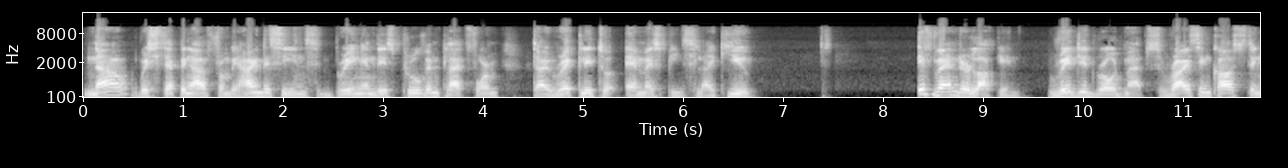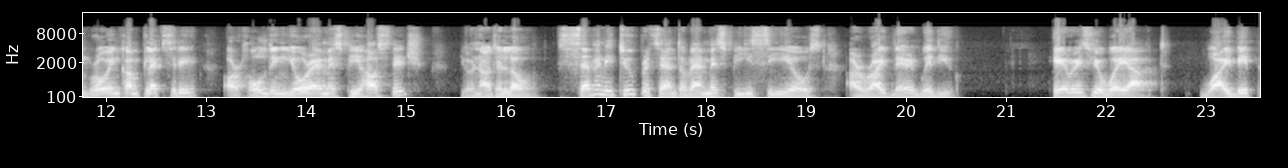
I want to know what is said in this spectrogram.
Now we're stepping out from behind the scenes, bringing this proven platform directly to MSPs like you. If vendor lock-in, rigid roadmaps, rising costs, and growing complexity are holding your MSP hostage, you're not alone. 72% of MSP CEOs are right there with you. Here is your way out. YBIP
